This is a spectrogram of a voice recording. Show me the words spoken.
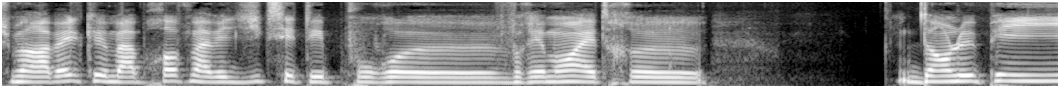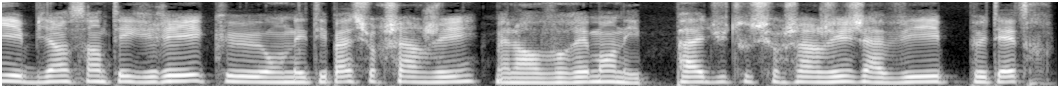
Je me rappelle que ma prof m'avait dit que c'était pour euh, vraiment être euh, dans le pays et bien s'intégrer, qu'on n'était pas surchargé. Mais alors vraiment, on n'est pas du tout surchargé. J'avais peut-être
